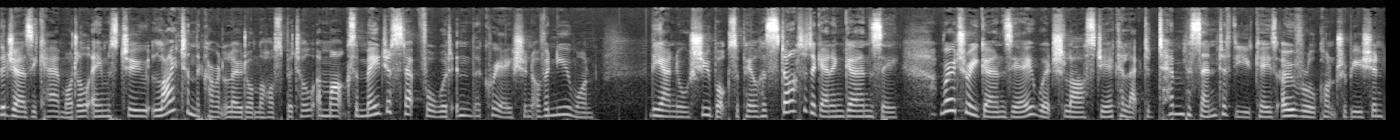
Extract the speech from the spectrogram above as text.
The Jersey Care model aims to lighten the current load on the hospital and marks a major step forward in the creation of a new one. The annual shoebox appeal has started again in Guernsey. Rotary Guernsey, which last year collected 10% of the UK's overall contribution,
